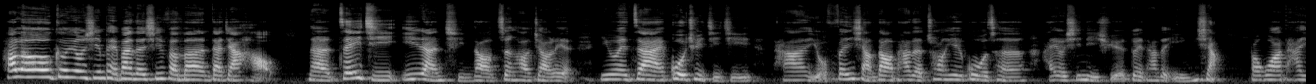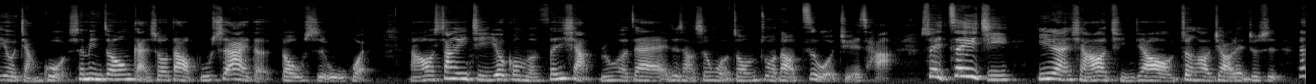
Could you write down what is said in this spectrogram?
Hello，各位用心陪伴的新粉们，大家好。那这一集依然请到郑浩教练，因为在过去几集他有分享到他的创业过程，还有心理学对他的影响，包括他也有讲过，生命中感受到不是爱的都是误会。然后上一集又跟我们分享如何在日常生活中做到自我觉察，所以这一集依然想要请教郑浩教练，就是那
